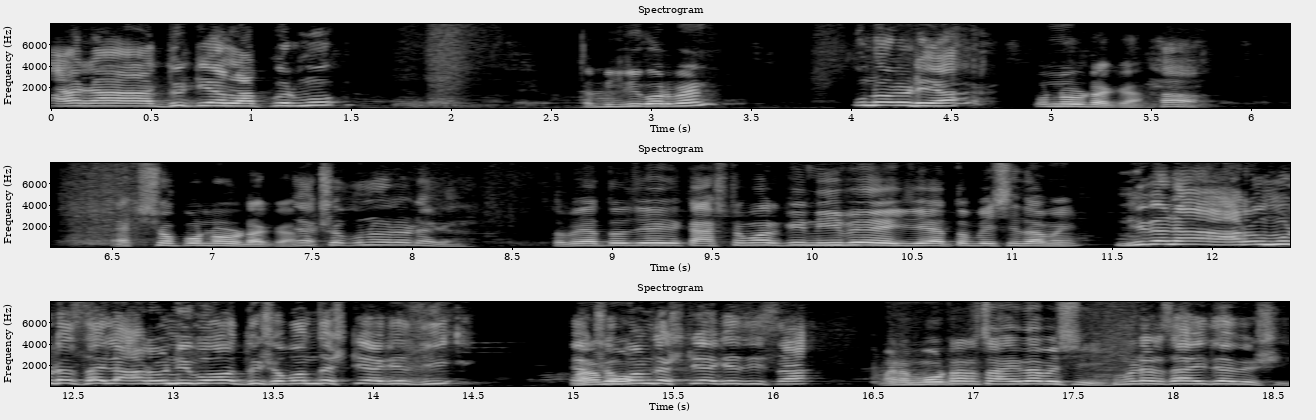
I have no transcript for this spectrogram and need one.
আর দুই টাকা লাভ করব। তো বিক্রি করবেন? পনেরো টাকা। পনেরো টাকা। হ্যাঁ। একশো পনেরো টাকা। একশো পনেরো টাকা। তবে এত যে কাস্টমার কি নিবে এই যে এত বেশি দামে? নিবে না আরও মোটা চাইলে আরও নিব দুশো পঞ্চাশ টাকা কেজি। একশো পঞ্চাশ টাকা কেজি চা। মানে মোটার চাহিদা বেশি? মোটার চাহিদা বেশি।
